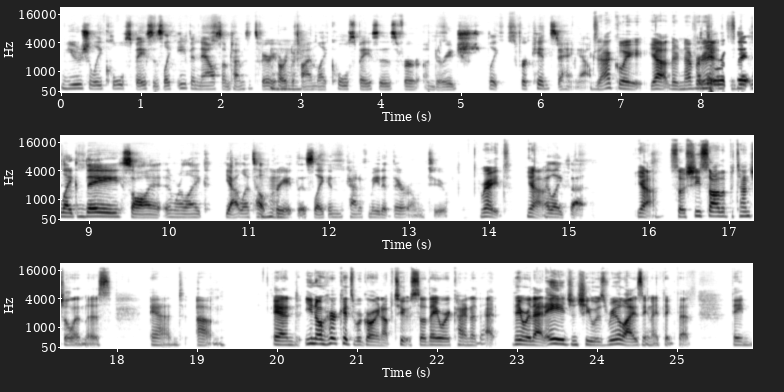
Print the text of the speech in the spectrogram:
usually cool spaces like even now sometimes it's very mm-hmm. hard to mm-hmm. find like cool spaces for underage like for kids to hang out. Exactly. Yeah there never and is were, they, like they saw it and were like yeah let's help mm-hmm. create this like and kind of made it their own too. Right. Yeah. I like that. Yeah. So she saw the potential in this and um and you know her kids were growing up too so they were kind of that they were that age and she was realizing i think that they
